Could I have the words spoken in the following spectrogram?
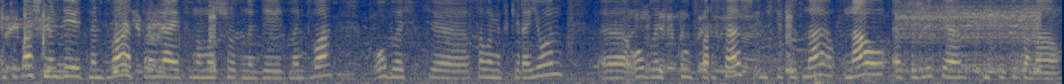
Экипаж 0902 отправляется на маршрут 0902, область э, Соломенский район, э, область клуб «Форсаж», институт НАУ общежитие института НАУ.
